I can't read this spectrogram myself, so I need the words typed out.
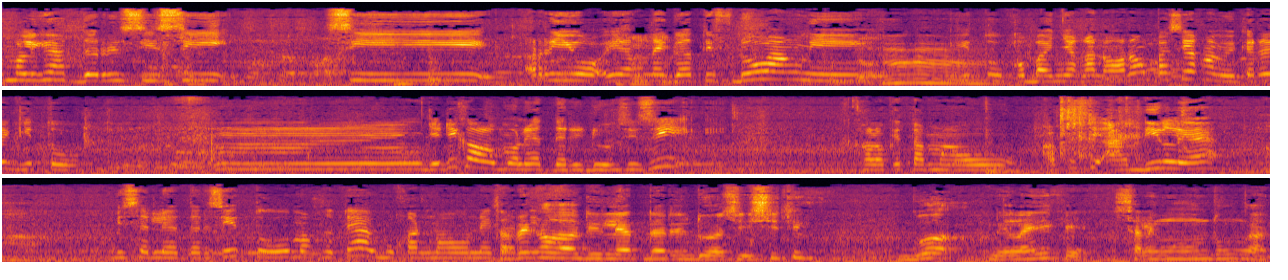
melihat dari sisi si Rio yang negatif doang nih, gitu. Kebanyakan orang pasti akan mikirnya gitu. Hmm, jadi kalau mau lihat dari dua sisi, kalau kita mau apa sih adil ya, bisa lihat dari situ. Maksudnya bukan mau negatif. Tapi kalau dilihat dari dua sisi tuh, gue nilainya kayak saling menguntungkan.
